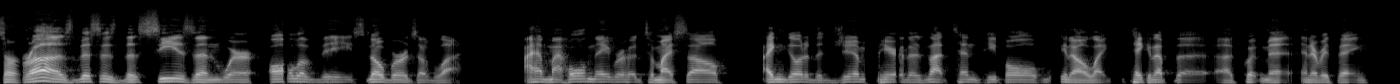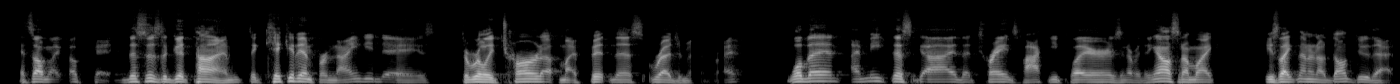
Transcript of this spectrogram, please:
for us, this is the season where all of the snowbirds have left. I have my whole neighborhood to myself. I can go to the gym here. There's not 10 people, you know, like taking up the uh, equipment and everything. And so I'm like, okay, this is a good time to kick it in for 90 days to really turn up my fitness regimen, right? Well, then I meet this guy that trains hockey players and everything else. And I'm like, he's like, no, no, no, don't do that.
